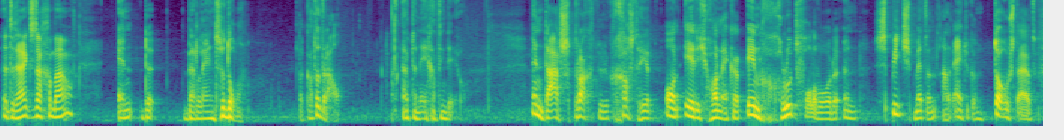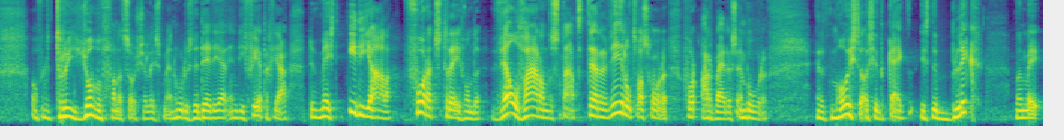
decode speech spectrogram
het Rijksdaggebouw. En de Berlijnse Dom, de kathedraal uit de 19e eeuw. En daar sprak natuurlijk gastheer On Erich Honecker in gloedvolle woorden een speech met een, aan het een toast uit over de triomf van het socialisme en hoe dus de DDR in die 40 jaar de meest ideale, vooruitstrevende, welvarende staat ter wereld was geworden voor arbeiders en boeren. En het mooiste als je er kijkt is de blik waarmee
